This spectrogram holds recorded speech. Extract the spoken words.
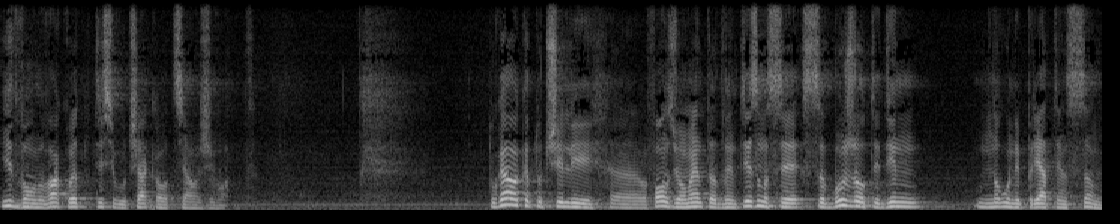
идва онова, което ти си го чакал цял живот. Тогава, като че ли е, в онзи момент адвентизма се събужда от един много неприятен сън.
